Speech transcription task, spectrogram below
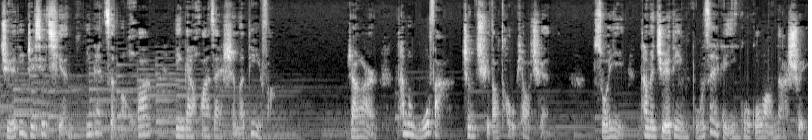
决定这些钱应该怎么花，应该花在什么地方。然而，他们无法争取到投票权，所以他们决定不再给英国国王纳税。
